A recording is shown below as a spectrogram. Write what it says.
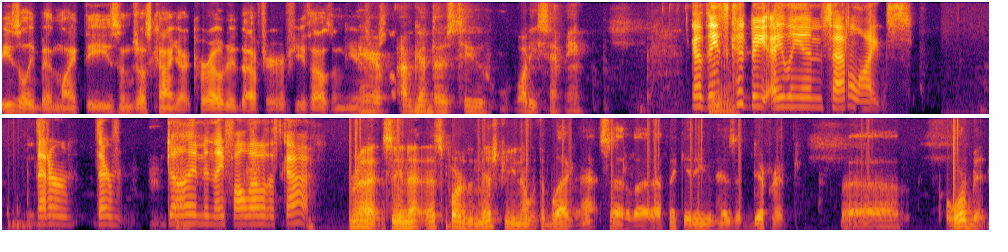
easily been like these and just kind of got corroded after a few thousand years. Here, I've got those two. What he sent me. Yeah, these yeah. could be alien satellites that are they're done and they fall out of the sky. Right. See, and that, that's part of the mystery, you know, with the Black Knight satellite. I think it even has a different uh, orbit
